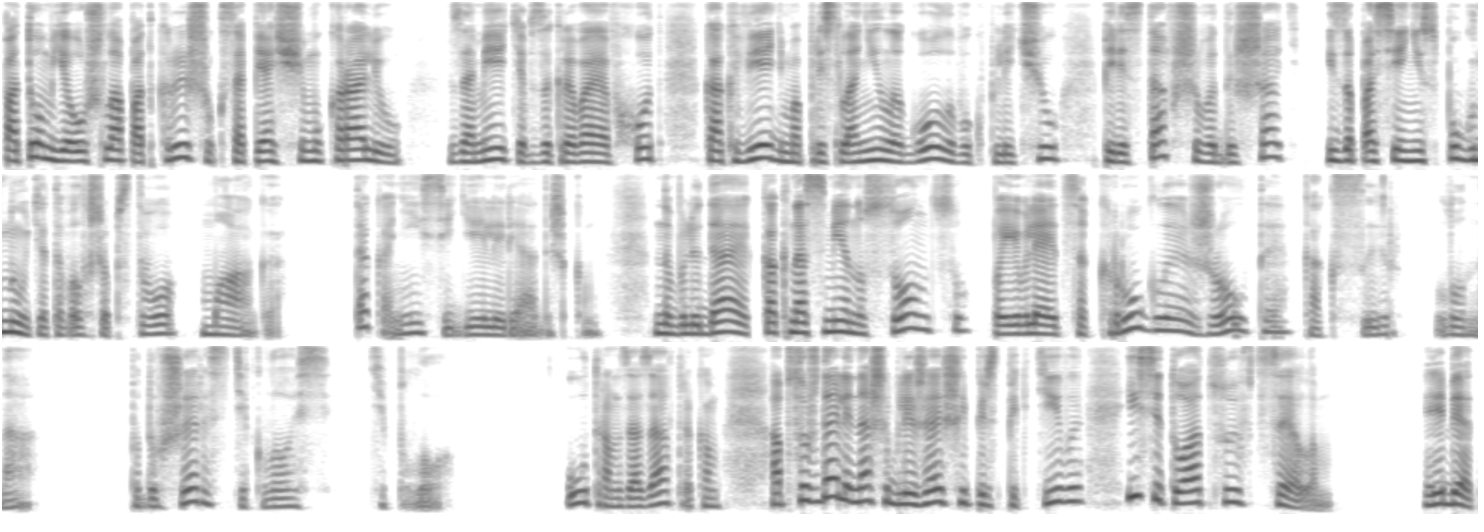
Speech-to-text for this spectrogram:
Потом я ушла под крышу к сопящему королю, заметив, закрывая вход, как ведьма прислонила голову к плечу, переставшего дышать из опасений спугнуть это волшебство мага. Так они и сидели рядышком, наблюдая, как на смену солнцу появляется круглая, желтая, как сыр, луна. По душе растеклось тепло. Утром за завтраком обсуждали наши ближайшие перспективы и ситуацию в целом. «Ребят,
